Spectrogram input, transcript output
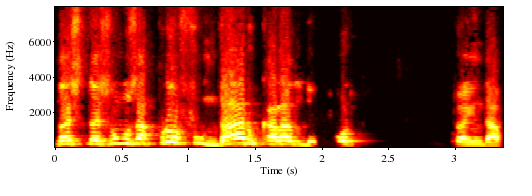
Nós, nós vamos aprofundar o calado do porto ainda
